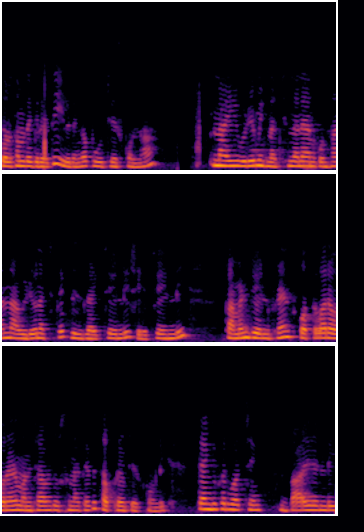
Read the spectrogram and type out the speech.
తులసం దగ్గర అయితే ఈ విధంగా పూజ చేసుకున్నా. నా ఈ వీడియో మీకు నచ్చిందని అనుకుంటున్నాను. నా వీడియో నచ్చితే ప్లీజ్ లైక్ చేయండి షేర్ చేయండి. కమెంట్ చేయండి ఫ్రెండ్స్ కొత్త వారు ఎవరైనా మన ఛానల్ చూస్తున్నట్టయితే సబ్స్క్రైబ్ చేసుకోండి. Thank you for watching bye అండి.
